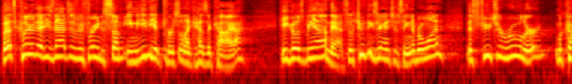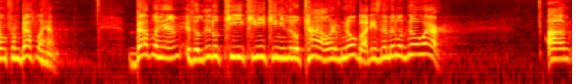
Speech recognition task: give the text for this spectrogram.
But it's clear that he's not just referring to some immediate person like Hezekiah. He goes beyond that. So, two things are interesting. Number one, this future ruler will come from Bethlehem. Bethlehem is a little teeny, teeny, teeny little town of nobodies in the middle of nowhere. Um,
